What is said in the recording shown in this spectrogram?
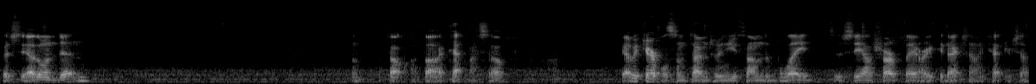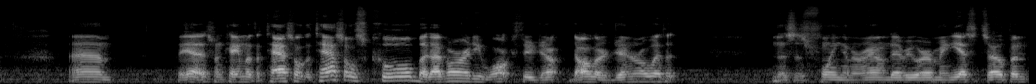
which the other one didn't. Oh, I thought I thought I cut myself. You gotta be careful sometimes when you thumb the blade to see how sharp they are. You could accidentally cut yourself. Um, but yeah, this one came with a tassel. The tassel's cool, but I've already walked through Dollar General with it. And this is flinging around everywhere. I mean, yes, it's open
